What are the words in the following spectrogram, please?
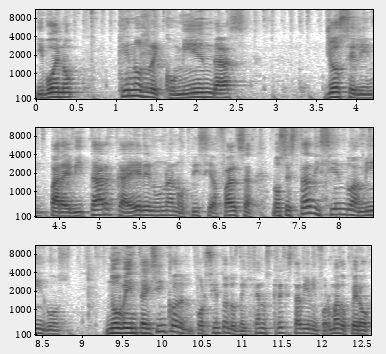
Y bueno, ¿qué nos recomiendas, Jocelyn, para evitar caer en una noticia falsa? Nos está diciendo amigos, 95% de los mexicanos cree que está bien informado, pero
